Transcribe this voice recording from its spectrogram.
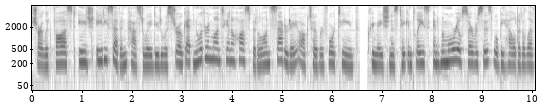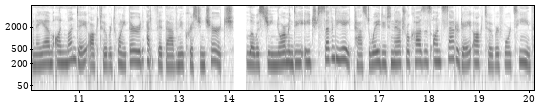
Charlotte Faust, aged 87, passed away due to a stroke at Northern Montana Hospital on Saturday, October 14th. Cremation has taken place and memorial services will be held at 11 a.m. on Monday, October 23rd at Fifth Avenue Christian Church. Lois Jean Normandy, aged 78, passed away due to natural causes on Saturday, October 14th.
